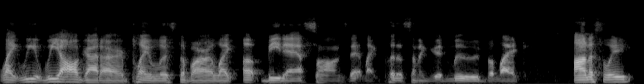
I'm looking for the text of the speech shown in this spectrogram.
like we we all got our playlist of our like upbeat ass songs that like put us in a good mood. But like honestly,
